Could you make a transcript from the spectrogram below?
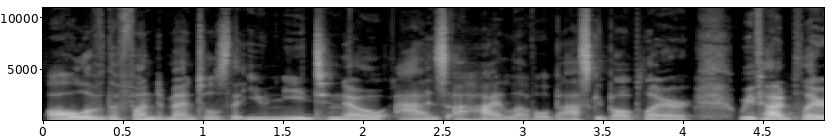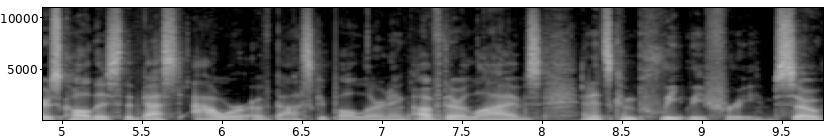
all of the fundamentals that you need to know as a high level basketball player. We've had players call this the best hour of basketball learning of their lives, and it's completely free. So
